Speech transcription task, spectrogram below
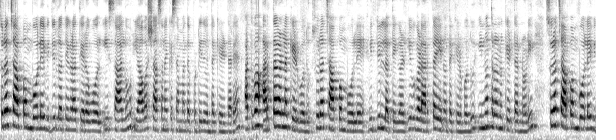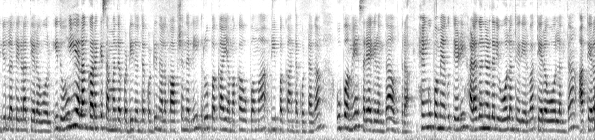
ಸುರಚಾಪಂಬೋಲೆ ವಿದ್ಯುಲ್ಲತೆಗಳ ತೆರವೋಲ್ ಈ ಸಾಲು ಯಾವ ಶಾಸನಕ್ಕೆ ಸಂಬಂಧಪಟ್ಟಿದ್ದು ಅಂತ ಕೇಳ್ತಾರೆ. ಅಥವಾ ಅರ್ಥಗಳನ್ನ ಕೇಳ್ಬೋದು. ಸುರಚಾಪಂಬೋಲೆ ವಿದ್ಯುಲ್ಲತೆಗಳು, ಇವುಗಳ ಅರ್ಥ ಏನು ಅಂತ ಕೇಳ್ಬೋದು. ಇನ್ನೊಂಥರನು ಕೇಳ್ತಾರೆ ನೋಡಿ. ಸುರಚಾಪಂ ಬೋಲೆ, ವಿದ್ಯುಲ್ಲತೆಗಳ ತೆರವೋಲ್, ಇದು ಈ ಅಲಂಕಾರಕ್ಕೆ ಸಂಬಂಧಪಟ್ಟಿದ್ದು ಅಂತ ಕೊಟ್ಟು ನಾಲ್ಕು ಆಪ್ಷನ್ ಅಲ್ಲಿ ರೂಪಕ, ಯಮಕ, ಉಪಮ, ದೀಪಕ ಅಂತ ಕೊಟ್ಟಾಗ ಉಪಮೆ ಸರಿಯಾಗಿರುವಂತಹ ಉತ್ತರ. ಹೆಂಗ್ ಉಪಮೆ ಆಗುತ್ತೆ ಹೇಳಿ? ಹಳಗನ್ನಡದಲ್ಲಿ ಓಲ್ ಅಂತ ಇದೆಯಲ್ವಾ? ತೆರ ಓಲ್ ಅಂತ. ಆ ತೆರ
